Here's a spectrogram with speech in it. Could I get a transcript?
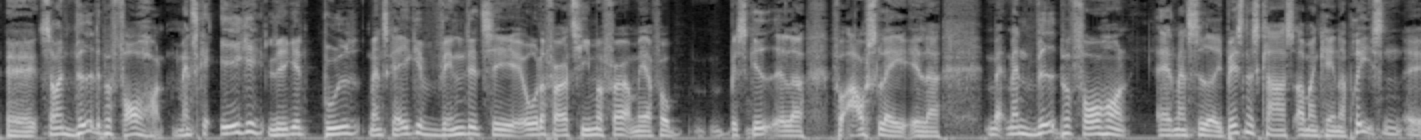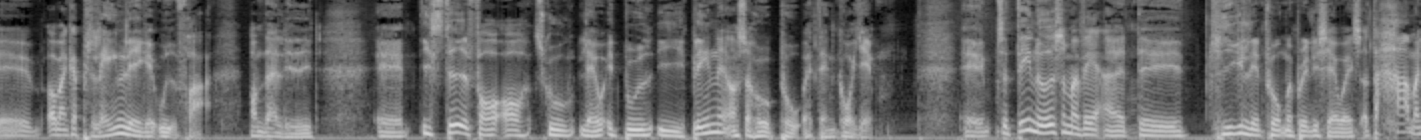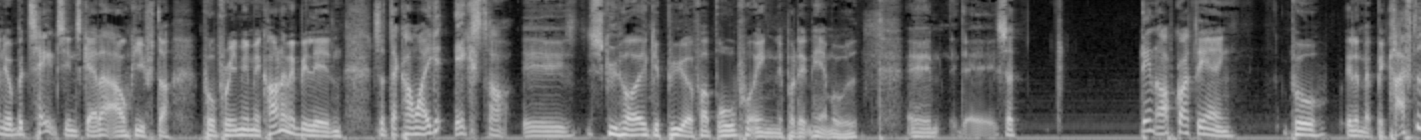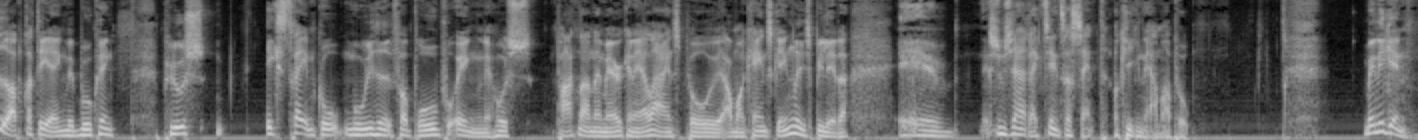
Øh, så man ved det på forhånd. Man skal ikke lægge et bud. Man skal ikke vente til 48 timer før med at få besked eller få afslag. Eller man, man ved på forhånd, at man sidder i business class, og man kender prisen, øh, og man kan planlægge ud fra, om der er ledigt. Øh, I stedet for at skulle lave et bud i blinde, og så håbe på, at den går hjem. Øh, så det er noget, som er værd at øh, kigge lidt på med British Airways. Og der har man jo betalt sine skatter og afgifter på Premium Economy-billetten, så der kommer ikke ekstra øh, skyhøje gebyr for at bruge pointene på den her måde. Øh, så den opgradering på, eller med bekræftet opgradering med Booking, plus ekstremt god mulighed for at bruge pointene hos partneren American Airlines på øh, amerikanske indrigsbilletter, øh, synes jeg er rigtig interessant at kigge nærmere på. Men igen,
